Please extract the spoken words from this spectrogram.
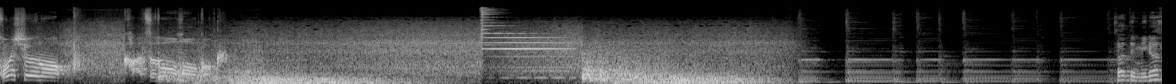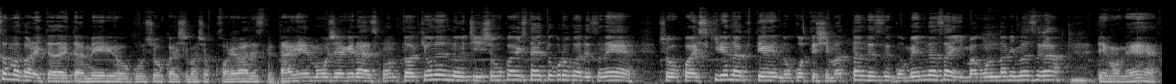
今週の活動報告さて皆様からいただいたメールをご紹介しましょう。これはですね大変申し訳ないです。本当は去年のうちに紹介したいところがですね紹介しきれなくて残ってしまったんです。ごめんなさい。今頃になりますが、でもね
